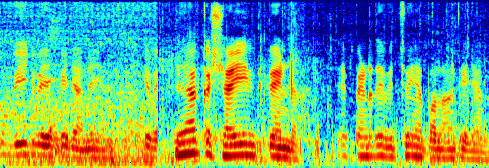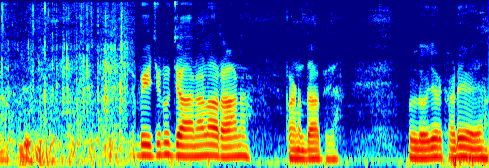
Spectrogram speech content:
ਉਹ ਬੀਚ ਵੇਖ ਕੇ ਜਾਂਦੇ ਕਿ ਇਹ ਆ ਕਸ਼ਾਈ ਪਿੰਡ। ਇਹ ਪਿੰਡ ਦੇ ਵਿੱਚੋਂ ਹੀ ਆਪਾਂ ਲੰਘ ਕੇ ਜਾਣਾ। ਬੀਚ ਨੂੰ ਜਾਣ ਵਾਲਾ ਰਾਹ ਨਾ ਬਣਦਾ ਪਿਆ। ਬਲਡੋਜ਼ਰ ਖੜੇ ਹੋਏ ਆ।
